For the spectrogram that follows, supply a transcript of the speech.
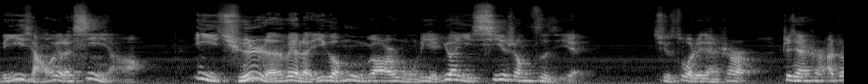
理想，为了信仰，一群人为了一个目标而努力，愿意牺牲自己去做这件事儿。这件事儿啊，这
